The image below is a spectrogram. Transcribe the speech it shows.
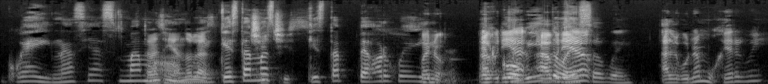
Güey, seas mamón, Estaba enseñando güey. las ¿Qué está más, qué está peor, güey? Bueno, el habría, COVID o habría eso, güey. Alguna mujer, güey,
